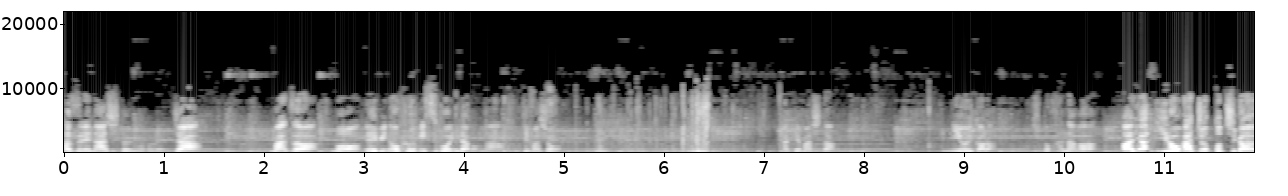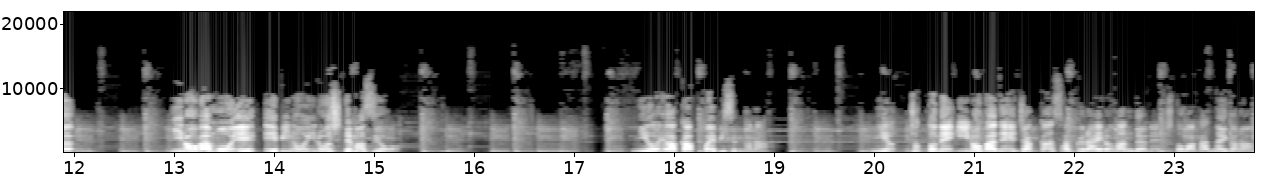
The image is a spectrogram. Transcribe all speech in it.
外れなしということで。じゃあ、まずは、もう、エビの風味すごいんだろうな。行きましょう。開けました。匂いから。ちょっと鼻が、あ、いや、色がちょっと違う。色がもうえ、エビの色してますよ。匂いはかっぱえびせんだな。にお、ちょっとね、色がね、若干桜色なんだよね。ちょっとわかんないかな。うん。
